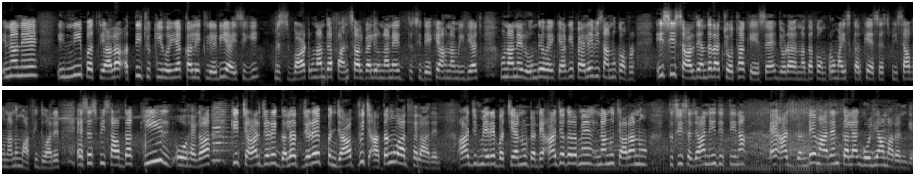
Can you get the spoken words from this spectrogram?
ਇਹਨਾਂ ਨੇ ਇੰਨੀ ਪਤਿਆਲਾ ਅੱਤੀ ਚੁੱਕੀ ਹੋਈ ਹੈ। ਕੱਲ ਇੱਕ ਲੇਡੀ ਆਈ ਸੀਗੀ ਮਿਸ ਬਾਟ ਉਹਨਾਂ ਦਾ 5 ਸਾਲ ਪਹਿਲੇ ਉਹਨਾਂ ਨੇ ਤੁਸੀਂ ਦੇਖਿਆ ਹੋਣਾ ਮੀਡੀਆ 'ਚ, ਉਹਨਾਂ ਨੇ ਰੋਂਦੇ ਹੋਏ ਕਿਹਾ ਕਿ ਪਹਿਲੇ ਵੀ ਸਾਨੂੰ ਕੰਪਰੋ ਇਸੀ ਸਾਲ ਦੇ ਅੰਦਰ ਆ ਚੌਥਾ ਕੇਸ ਹੈ, ਜਿਹੜਾ ਉਹਨਾਂ ਦਾ ਕੰਪਰੋਮਾਈਜ਼ ਕਰਕੇ ਐਸਐਸਪੀ ਸਾਹਿਬ ਉਹਨਾਂ ਨੂੰ ਮਾਫੀ ਦਵਾ ਰਹੇ ਐਸਐਸਪੀ ਸਾਹਿਬ ਦਾ ਕੀ ਉਹ ਹੈਗਾ ਕਿ ਚਾਰ ਜਿਹੜੇ ਗਲਤ, ਜਿਹੜੇ ਪੰਜਾਬ ਵਿੱਚ ਆਤੰਕਵਾਦ ਫੈਲਾ ਰਹੇ ਨੇ। ਅੱਜ ਮੇਰੇ ਬੱਚਿਆਂ ਨੂੰ ਡੰਡੇ, ਅੱਜ ਅਗਰ ਮੈਂ ਇਹਨਾਂ ਨੂੰ ਚਾਰਾਂ ਨੂੰ ਤੁਸੀਂ ਸਜ਼ਾ ਨਹੀਂ ਦਿੱਤੀ ਨਾ, ਇਹ ਅੱਜ ਡੰਡੇ ਮਾਰਨ ਕੱਲ੍ਹ ਇਹ ਗੋਲੀਆਂ ਮਾਰਨਗੇ।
